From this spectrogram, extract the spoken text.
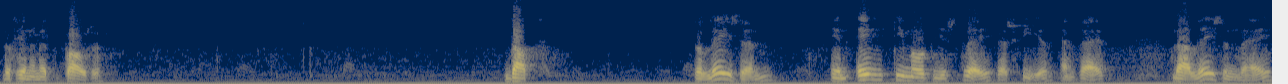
beginnen met de pauze. Dat We lezen in 1 Timotheus 2, vers 4 en 5. Daar lezen wij,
